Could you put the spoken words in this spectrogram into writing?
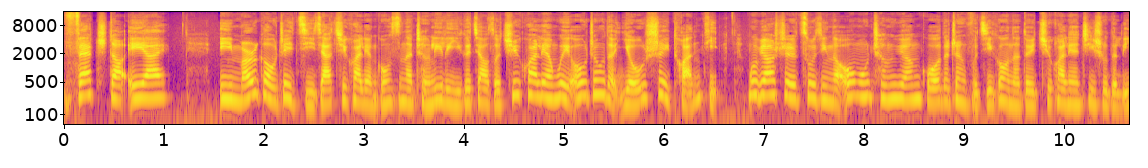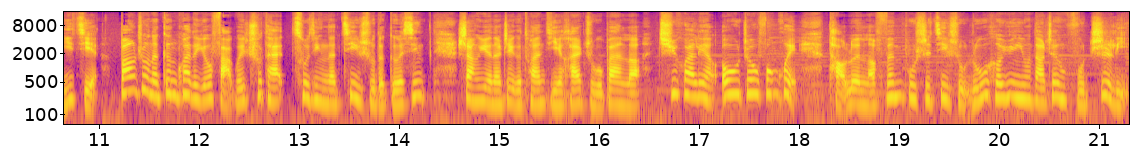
Fetch 到 AI。以 Mergo 这几家区块链公司呢，成立了一个叫做“区块链为欧洲”的游说团体，目标是促进呢欧盟成员国的政府机构呢对区块链技术的理解，帮助呢更快的有法规出台，促进呢技术的革新。上个月呢，这个团体还主办了区块链欧洲峰会，讨论了分布式技术如何运用到政府治理、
